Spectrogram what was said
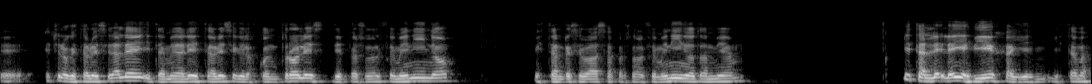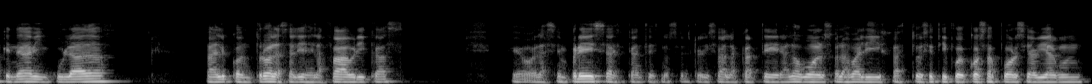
Eh, esto es lo que establece la ley y también la ley establece que los controles de personal femenino están reservados a personal femenino también. esta ley es vieja y, está más que nada vinculada al control a las salidas de las fábricas eh, o las empresas que antes no se revisaban las carteras, los bolsos, las valijas, todo ese tipo de cosas por si había algún,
